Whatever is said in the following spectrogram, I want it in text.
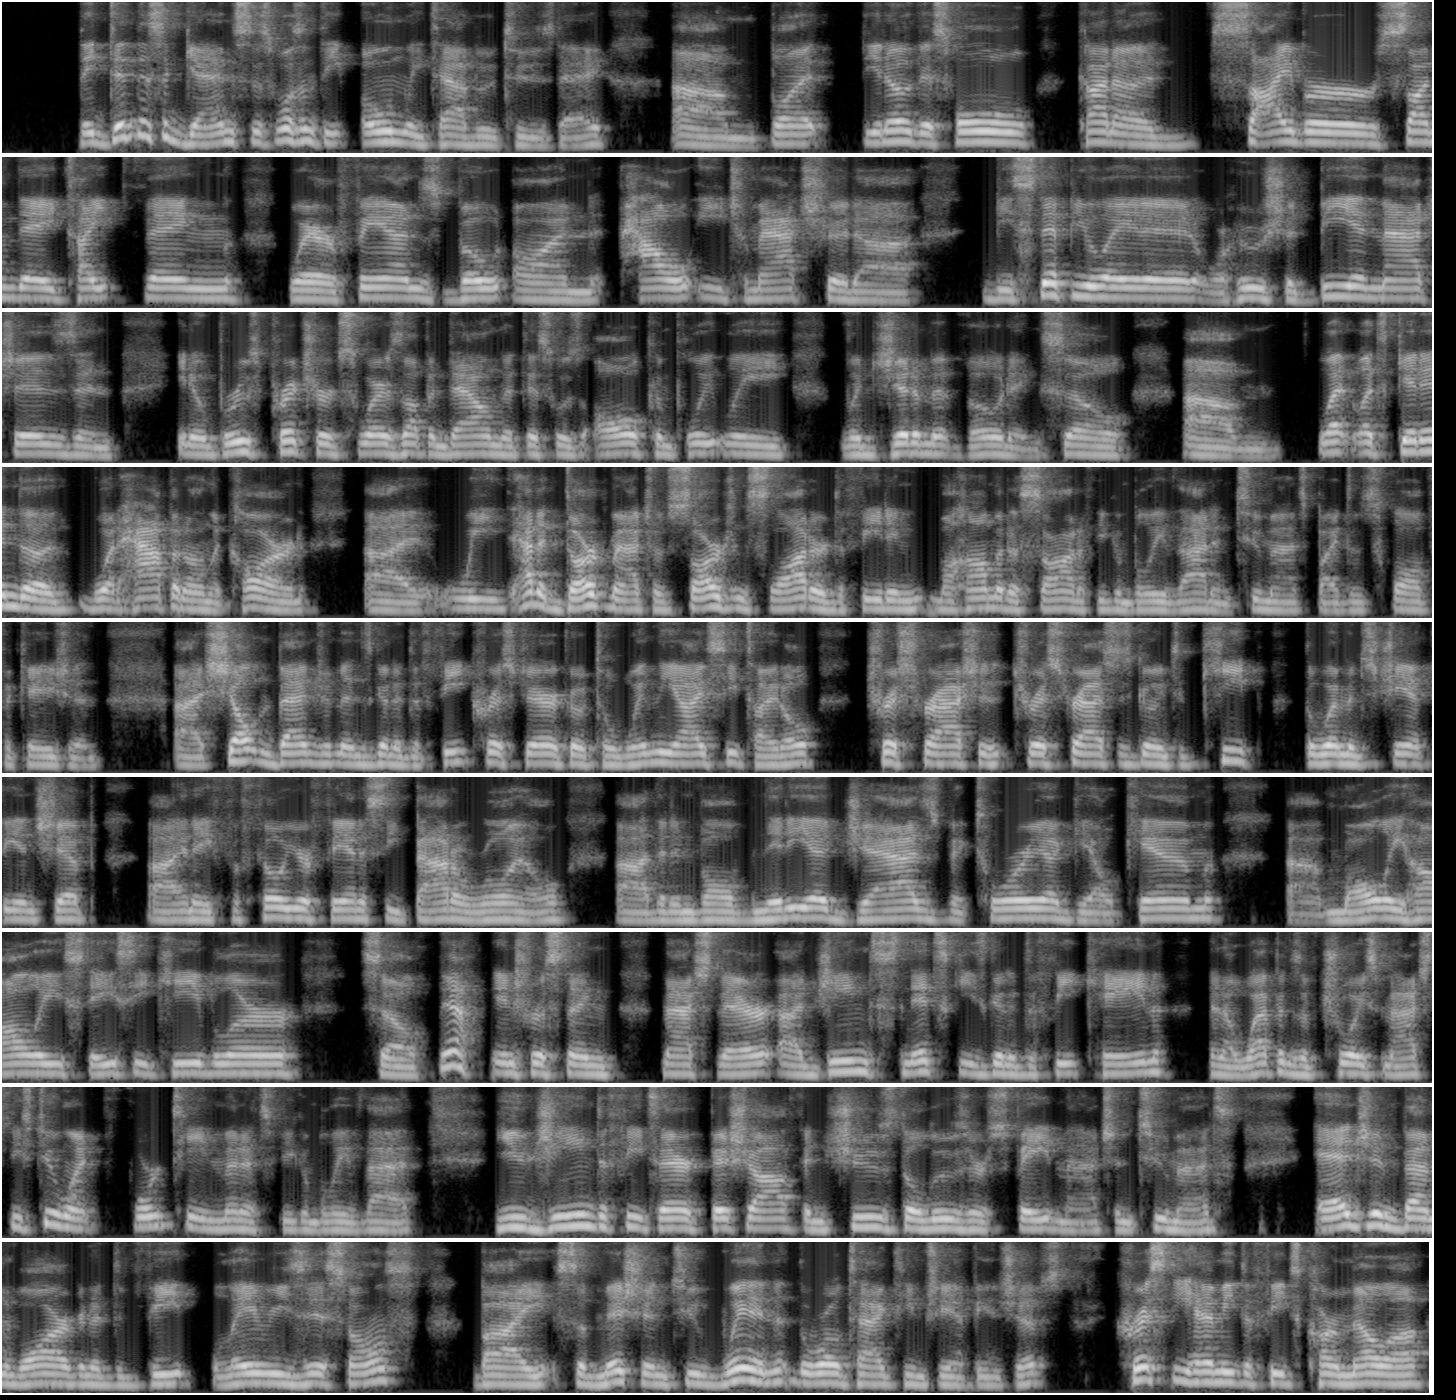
they did this again. So this wasn't the only Taboo Tuesday. Um, but you know, this whole kind of cyber Sunday type thing where fans vote on how each match should uh be stipulated or who should be in matches and you know Bruce Pritchard swears up and down that this was all completely legitimate voting. So um, let let's get into what happened on the card. Uh, we had a dark match of Sergeant Slaughter defeating Muhammad Hassan, if you can believe that, in two minutes by disqualification. Uh, Shelton Benjamin's going to defeat Chris Jericho to win the IC title. Trish Stratus, Trish Stratus is going to keep the women's championship uh, in a fulfill your fantasy battle royal uh, that involved Nidia, Jazz, Victoria, Gail Kim, uh, Molly Holly, Stacy Keibler. So yeah, interesting match there. Uh, Gene Snitsky is going to defeat Kane in a weapons of choice match. These two went 14 minutes, if you can believe that. Eugene defeats Eric Bischoff and choose the loser's fate match in two minutes. Edge and Benoit are going to defeat Les Resistance by submission to win the World Tag Team Championships. Christy Hemme defeats Carmella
